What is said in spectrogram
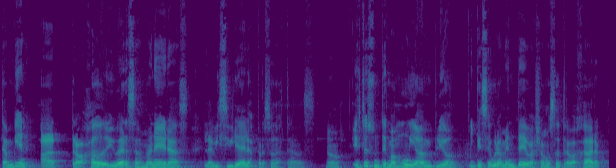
también ha trabajado de diversas maneras la visibilidad de las personas trans. ¿no? Esto es un tema muy amplio y que seguramente vayamos a trabajar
